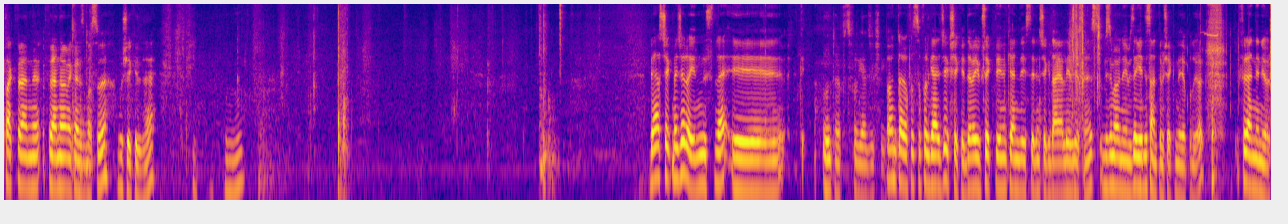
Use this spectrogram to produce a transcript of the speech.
Tak frenli, frenleme mekanizması bu şekilde. Bunu Beyaz çekmece rayının üstüne eee, Ön tarafı sıfır gelecek şey. ön tarafı sıfır gelecek şekilde ve yüksekliğini kendi istediğiniz şekilde ayarlayabilirsiniz. Bizim örneğimizde 7 santim şeklinde yapılıyor. Frenleniyor.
